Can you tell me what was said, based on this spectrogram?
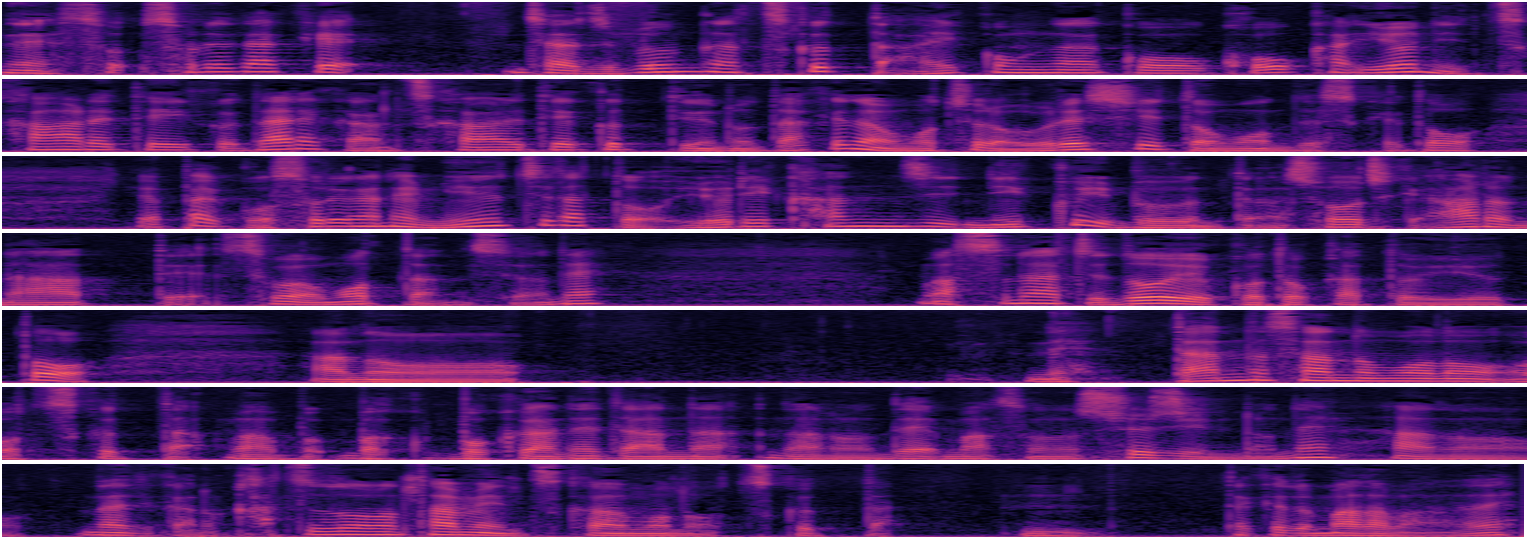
う、ね、それだけじゃあ自分が作ったアイコンがこう公開世に使われていく誰かに使われていくっていうのだけでももちろん嬉しいと思うんですけどやっぱりこうそれがね身内だとより感じにくい部分っていうのは正直あるなってすごい思ったんですよね、まあ、すなわちどういうことかというとあのね、旦那さんのものを作った、まあ、僕がね旦那なので、まあ、その主人のねあの何かの活動のために使うものを作った、うん、だけどまだまだね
